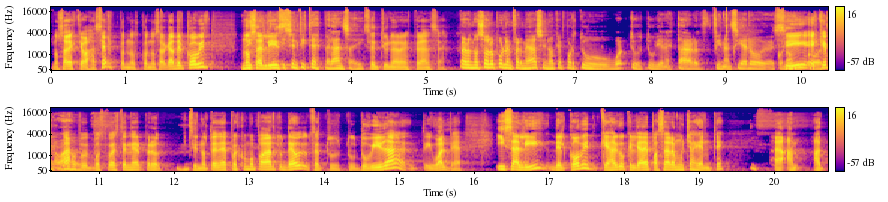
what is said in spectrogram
no sabes qué vas a hacer. Cuando, cuando salgas del COVID, no salís. Y sentiste esperanza ahí. Sentí una gran esperanza. Pero no solo por la enfermedad, sino que por tu, tu, tu bienestar financiero, económico. Sí, es que ah, pues, vos puedes tener, pero si no tenés pues cómo pagar tus deudas, o sea, tu, tu, tu vida, igual, vea. Y salí del COVID, que es algo que le ha de pasar a mucha gente, a, a,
